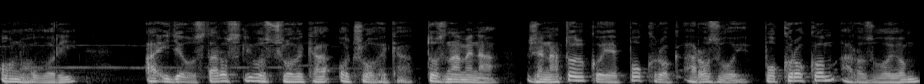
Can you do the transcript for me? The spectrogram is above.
on hovorí a ide o starostlivosť človeka o človeka. To znamená, že natoľko je pokrok a rozvoj pokrokom a rozvojom,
